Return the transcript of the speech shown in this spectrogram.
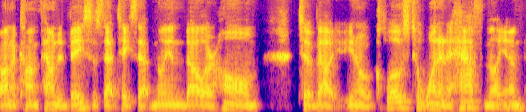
on a compounded basis, that takes that million dollar home to about you know close to one and a half million.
